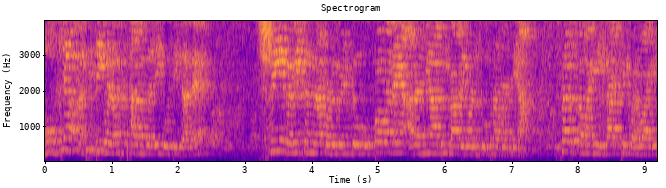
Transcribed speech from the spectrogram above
ಮುಖ್ಯ ಅತಿಥಿಗಳ ಸ್ಥಾನದಲ್ಲಿ ಕೂತಿದ್ದಾರೆ ಶ್ರೀ ರವಿಚಂದ್ರ ಪಡುಬೆಟ್ಟು ಉಪವಲಯ ಅರಣ್ಯಾಧಿಕಾರಿಗಳು ಸುಬ್ರಹ್ಮಣ್ಯ. ಸರ್ ತಮಗೆ ಇಲಾಖೆ ಪರವಾಗಿ,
